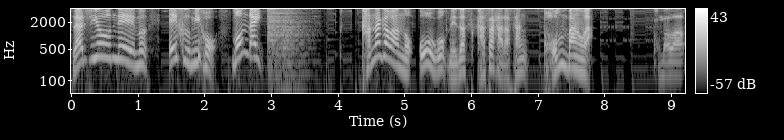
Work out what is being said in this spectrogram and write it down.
ラジオネーム F 美穂。問題神奈川の王を目指す笠原さん、こんばんは。こんばんは。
